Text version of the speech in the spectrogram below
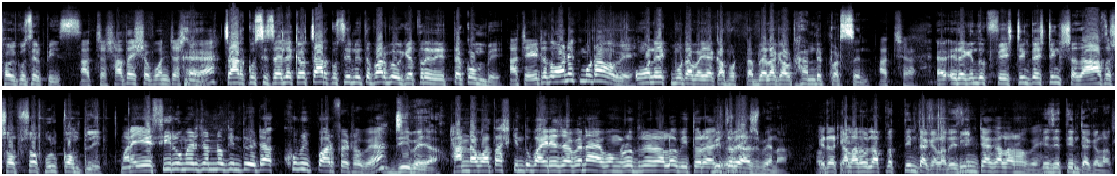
ছয় কুচের পিস আচ্ছা সাতাইশশো পঞ্চাশ টাকা। হ্যাঁ চার কুচি চাইলে কেউ চার কুচি নিতে পারবে ওই ক্ষেত্রে রেটটা কমবে। আচ্ছা এটা তো অনেক মোটা হবে। অনেক মোটা ভাইয়া কাপড়টা বেলাক আউট হান্ড্রেড পার্সেন্ট। আচ্ছা। এটা কিন্তু ফেস্টিং টেস্টিং যা আছে সব সব ফুল কমপ্লিট মানে এসি রুমের জন্য কিন্তু এটা খুবই পারফেক্ট হবে হ্যাঁ? জি ভাইয়া। ঠান্ডা বাতাস কিন্তু বাইরে যাবে না এবং রোদ্রের আলো ভিতরে ভিতরে আসবে না। এটার কালার হলো আপনার তিনটা কালার এই তিনটা কালার হবে। এই যে তিনটা কালার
